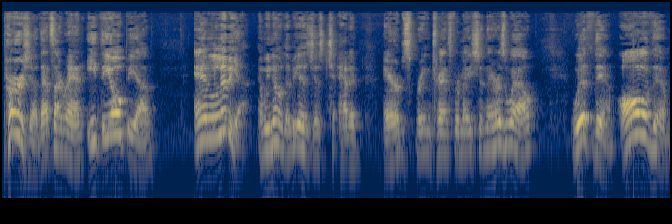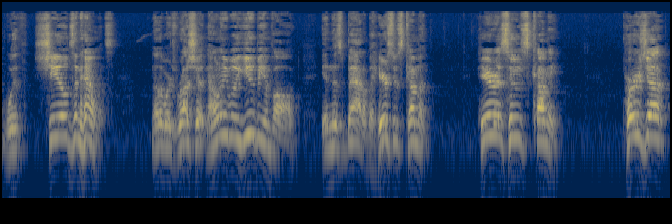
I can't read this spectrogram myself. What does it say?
Persia, that's Iran, Ethiopia, and Libya. And we know Libya has just had an Arab Spring transformation there as well. With them, all of them with shields and helmets. In other words, Russia, not only will you be involved in this battle, but here's who's coming. Here is who's coming Persia,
